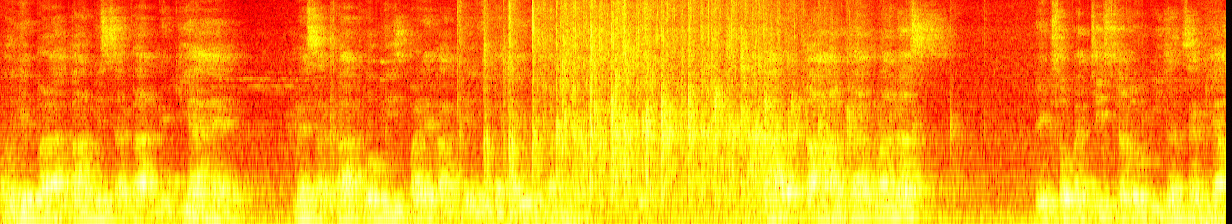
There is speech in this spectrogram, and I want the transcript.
और ये बड़ा काम इस सरकार ने किया है। मैं सरकार को भी इस बड़े काम के लिए बधाई देता हूँ। भारत का हर घर जनमानस 125 करोड़ की जनसंख्या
